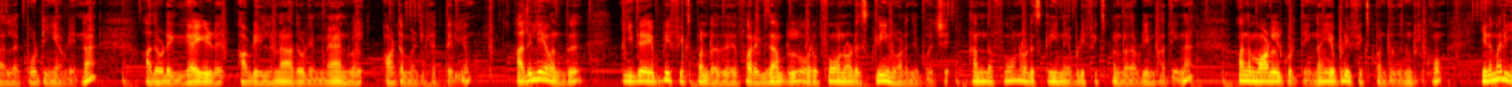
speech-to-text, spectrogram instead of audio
அதில் போட்டிங்க அப்படின்னா அதோடைய கைடு அப்படி இல்லைன்னா அதோடைய மேனுவல் ஆட்டோமேட்டிக்காக தெரியும். அதுலேயே வந்து இதை எப்படி ஃபிக்ஸ் பண்ணுறது ஃபார் எக்ஸாம்பிள் ஒரு ஃபோனோட ஸ்க்ரீன் உடஞ்சி போச்சு. அந்த ஃபோனோட ஸ்க்ரீனை எப்படி ஃபிக்ஸ் பண்ணுறது அப்படின்னு பார்த்தீங்கன்னா அந்த மாடல் கொடுத்தீங்கன்னா எப்படி ஃபிக்ஸ் பண்ணுறதுன்னு இருக்கும். இந்த மாதிரி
